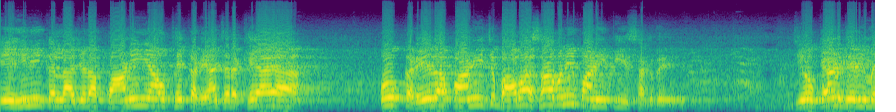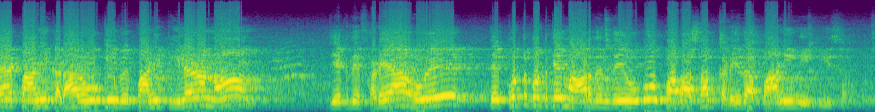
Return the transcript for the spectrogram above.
ਇਹੀ ਨਹੀਂ ਕੱਲਾ ਜਿਹੜਾ ਪਾਣੀ ਆ, ਉੱਥੇ ਘੜਿਆਂ 'ਚ ਰੱਖਿਆ ਆ। ਉਹ ਘੜੇ ਦਾ ਪਾਣੀ 'ਚ ਬਾਬਾ ਸਾਹਿਬ ਨਹੀਂ ਪਾਣੀ ਪੀ ਸਕਦੇ। ਜੇ ਉਹ ਕਹਿਣਗੇ ਵੀ ਮੈਂ ਪਾਣੀ ਘੜਾ ਰੋਕ ਕੇ ਪਾਣੀ ਪੀ ਲੈਣਾ ਨਾ, ਜੇ ਕਦੇ ਫੜਿਆ ਹੋਵੇ ਤੇ ਕੁੱਟ-ਕੁੱਟ ਕੇ ਮਾਰ ਦਿੰਦੇ ਉਹ ਉਹ ਬਾਬਾ ਸਾਹਿਬ ਘੜੇ ਦਾ ਪਾਣੀ ਨਹੀਂ ਪੀ ਸਕਦੇ।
